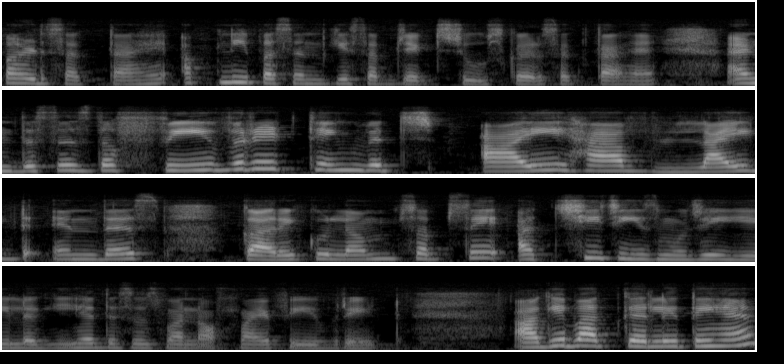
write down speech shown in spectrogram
पढ़ सकता है, अपनी पसंद के सब्जेक्ट चूज़ कर सकता है। And this is the favourite thing which I have liked in this curriculum सबसे अच्छी चीज़ मुझे ये लगी है this is one of my favourite आगे बात कर लेते हैं।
